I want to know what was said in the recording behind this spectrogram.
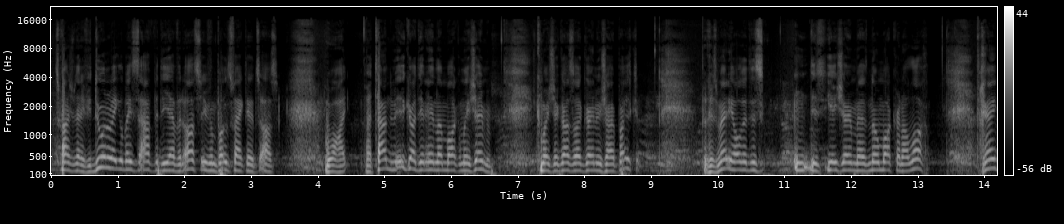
It's mashma that if you do on a regular basis, after the evid also, even post facto, it's us. Why? Because many hold that this this Yesharim has no mark on Allah. Din.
